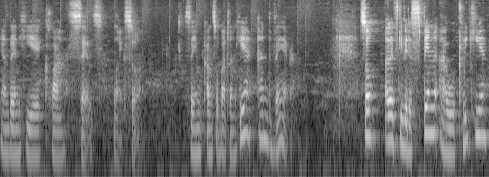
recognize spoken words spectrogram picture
and then here class says like so. Same cancel button here and there. So uh, let's give it a spin. I will click here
